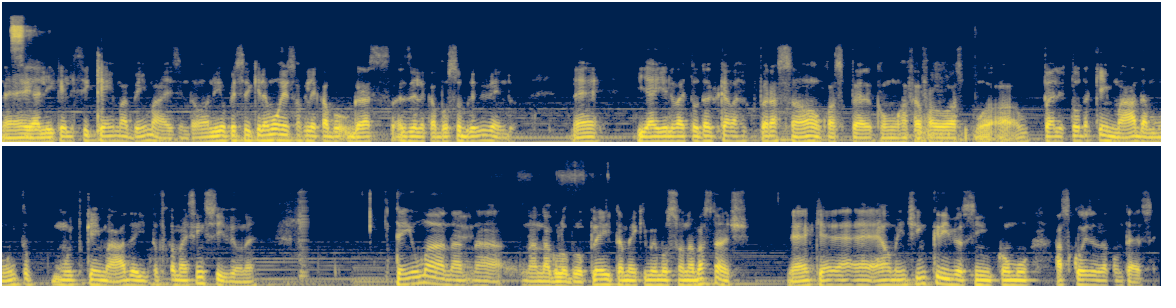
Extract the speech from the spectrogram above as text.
Né? É ali que ele se queima bem mais. Então ali eu pensei que ele ia morrer, só que ele acabou, graças a Deus, ele acabou sobrevivendo. Né? E aí ele vai toda aquela recuperação com as peles, como o Rafael falou, as, a, a pele toda queimada, muito, muito queimada, e então fica mais sensível, né? Tem uma na, na, na, na Globoplay também que me emociona bastante, né? Que é, é, é, realmente incrível, assim, como as coisas acontecem,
